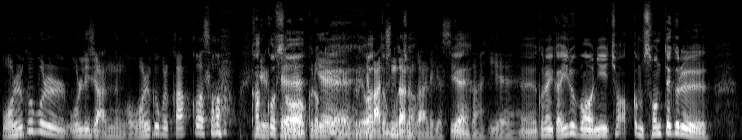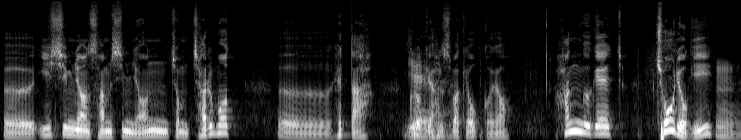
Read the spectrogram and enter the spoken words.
월급을 올리지 않는 거, 월급을 깎아서 깎아서 이렇게, 그렇게 예, 그렇게 맞춘다는 거죠. 거 아니겠습니까? 예. 에, 그러니까 일본이 조금 선택을 어, 20년, 30년 좀 잘못 어, 했다. 그렇게 예. 할 수밖에 없고요. 한국의 조력이 음.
